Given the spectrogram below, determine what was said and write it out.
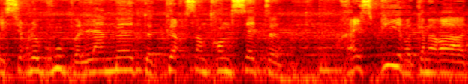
et sur le groupe La Meute Kurt 137. Respire, camarades!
